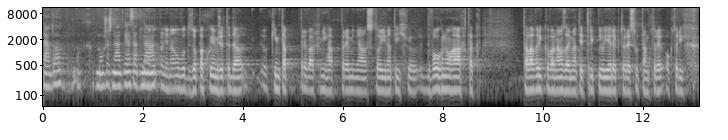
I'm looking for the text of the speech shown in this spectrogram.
Rado, môžeš nadviazať na... Úplne na úvod zopakujem, že teda, kým tá prvá kniha pre mňa stojí na tých e, dvoch nohách, tak tá Lavríková naozaj má tie tri piliere, ktoré sú tam, ktoré, o ktorých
